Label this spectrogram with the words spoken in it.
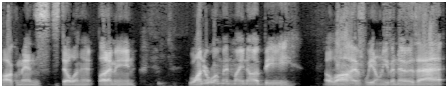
Aquaman's still in it. But I mean, Wonder Woman might not be alive. We don't even know that.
